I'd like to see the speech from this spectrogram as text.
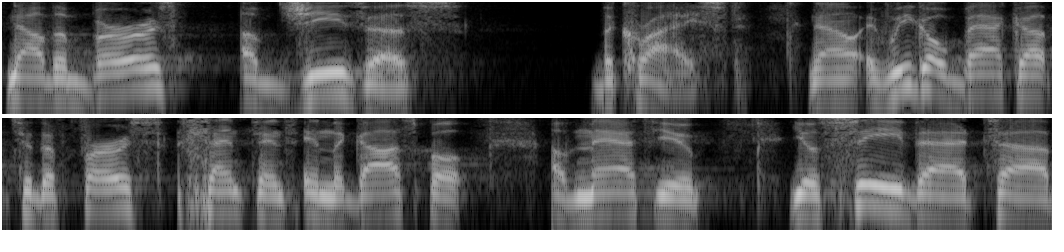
Now, the birth of Jesus, the Christ. Now, if we go back up to the first sentence in the Gospel of Matthew, you'll see that uh,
